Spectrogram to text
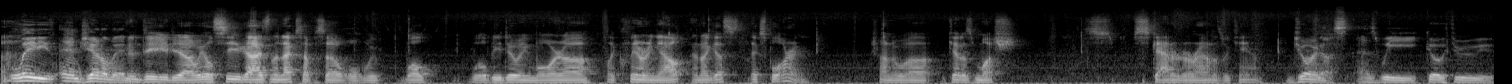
ladies and gentlemen. Indeed, yeah. We'll see you guys in the next episode. We'll we, we'll we'll be doing more uh, like clearing out and I guess exploring, trying to uh, get as much s- scattered around as we can. join us as we go through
